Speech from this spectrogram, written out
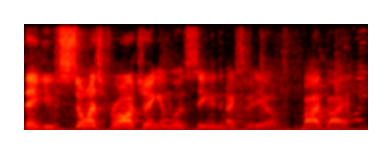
Thank you so much for watching, and we'll see you in the next video. Bye bye. Like,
